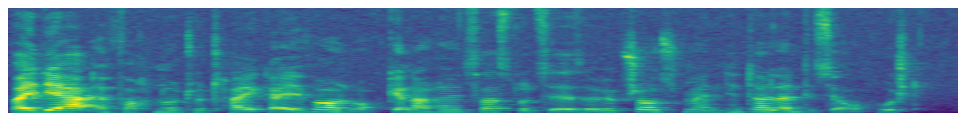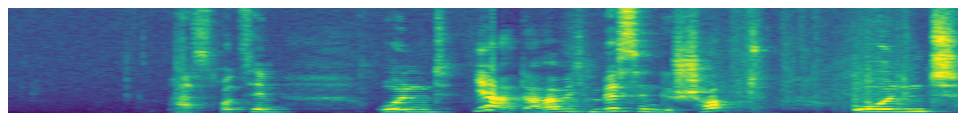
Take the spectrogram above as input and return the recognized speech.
weil der einfach nur total geil war und auch generell sah es dort sehr, sehr hübsch aus. Mein Hinterland ist ja auch wurscht. Passt trotzdem. Und ja, da habe ich ein bisschen geshoppt und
